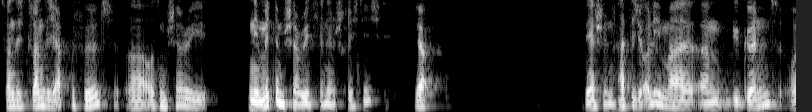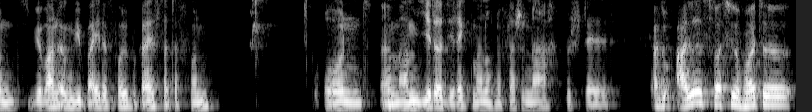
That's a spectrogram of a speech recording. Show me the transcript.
2020 abgefüllt, äh, aus dem Sherry, nee, mit dem Sherry-Finish, richtig? Ja. Sehr schön. Hat sich Olli mal ähm, gegönnt und wir waren irgendwie beide voll begeistert davon und ähm, haben jeder direkt mal noch eine Flasche nachbestellt. Also alles, was wir heute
